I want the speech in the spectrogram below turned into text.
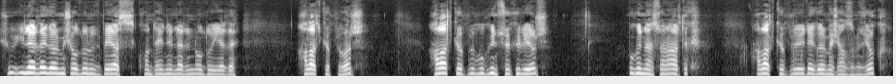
Şu ileride görmüş olduğunuz beyaz konteynerlerin olduğu yerde halat köprü var. Halat köprü bugün sökülüyor. Bugünden sonra artık halat köprüyü de görme şansımız yok.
